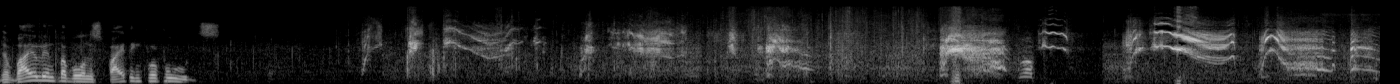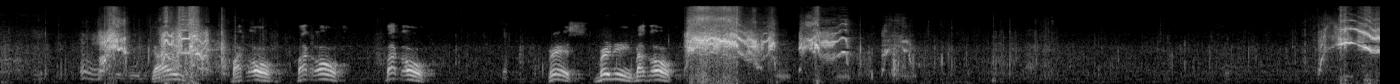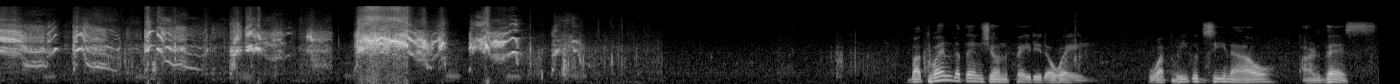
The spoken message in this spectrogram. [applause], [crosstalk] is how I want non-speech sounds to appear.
The violent baboons fighting for foods. Guys, back off, back off, back off. Chris, Bernie, back off. But when the tension faded away, what we could see now are this.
